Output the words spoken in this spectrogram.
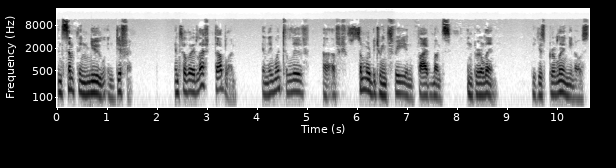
in something new and different. And so they left Dublin and they went to live uh, somewhere between three and five months in Berlin because Berlin, you know, is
